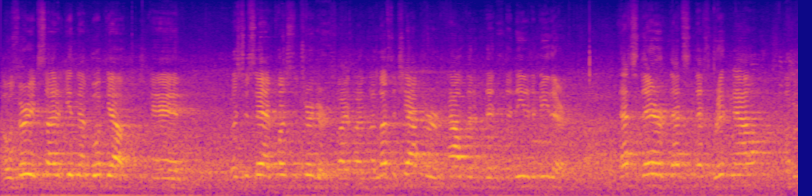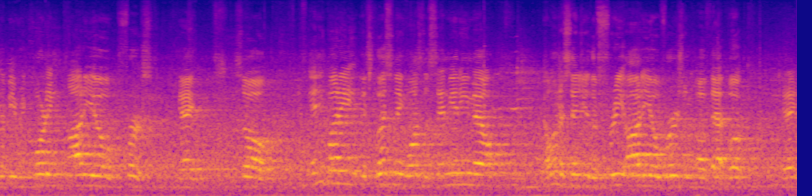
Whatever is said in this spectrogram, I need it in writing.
I was very excited getting that book out. And let's just say I punched the trigger. So I, I, left a chapter out that, that, that, needed to be there. That's there, that's, that's written out. I'm going to be recording audio first, okay? So if anybody that's listening wants to send me an email, I want to send you the free audio version of that book, okay?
